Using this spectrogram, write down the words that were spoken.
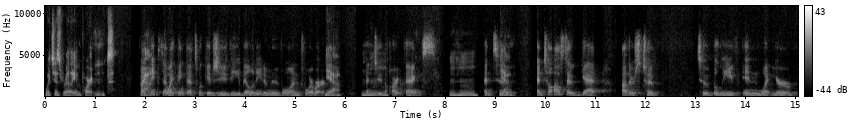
which is really important. I think so. I think that's what gives you the ability to move on forward Yeah. and do the hard things hmm and to Yeah. and to also get others to to believe in what you're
